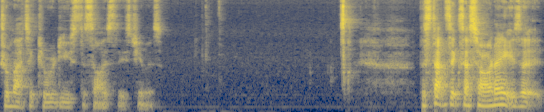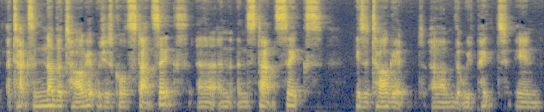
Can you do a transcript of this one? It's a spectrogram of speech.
dramatically reduce the size of these tumors. The STAT6 siRNA is a, attacks another target, which is called STAT6, uh, and, and STAT6 is a target um, that we've picked in,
